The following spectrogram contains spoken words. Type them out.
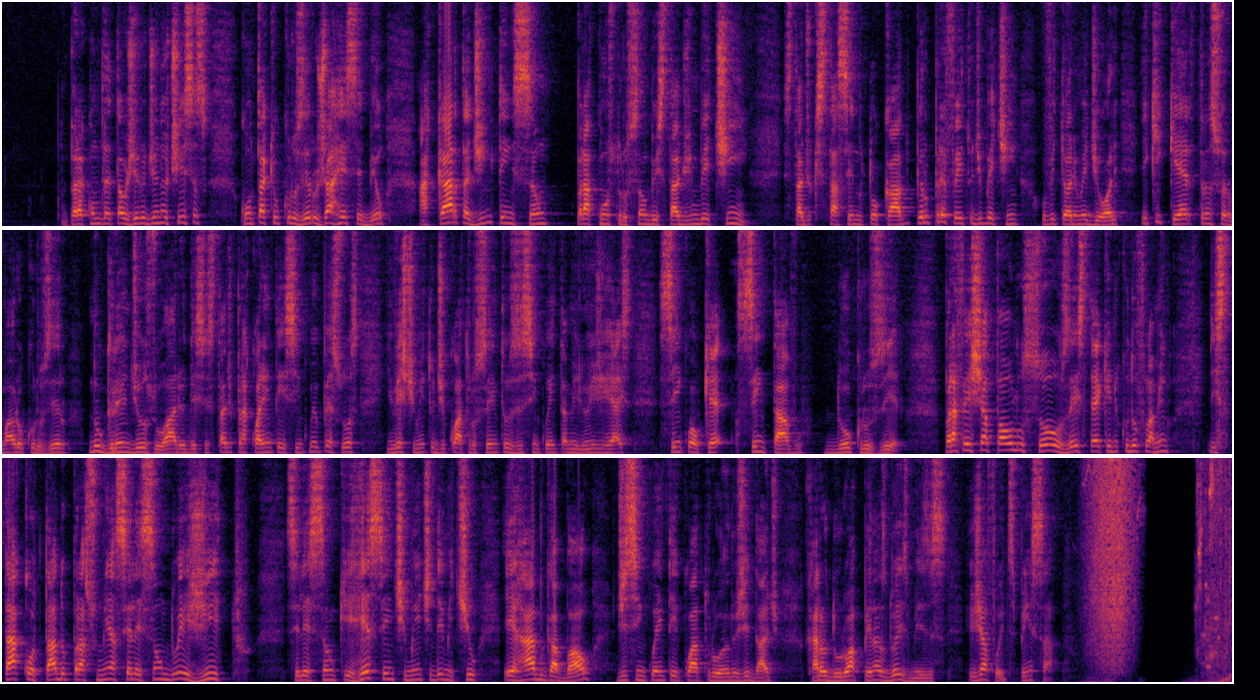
Para completar o giro de notícias, contar que o Cruzeiro já recebeu a carta de intenção para a construção do estádio em Betim, estádio que está sendo tocado pelo prefeito de Betim, o Vitório Medioli, e que quer transformar o Cruzeiro no grande usuário desse estádio para 45 mil pessoas, investimento de 450 milhões de reais, sem qualquer centavo do Cruzeiro. Para fechar, Paulo Souza, ex-técnico do Flamengo, está cotado para assumir a seleção do Egito seleção que recentemente demitiu Errab Gabal, de 54 anos de idade. O cara durou apenas dois meses e já foi dispensado.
